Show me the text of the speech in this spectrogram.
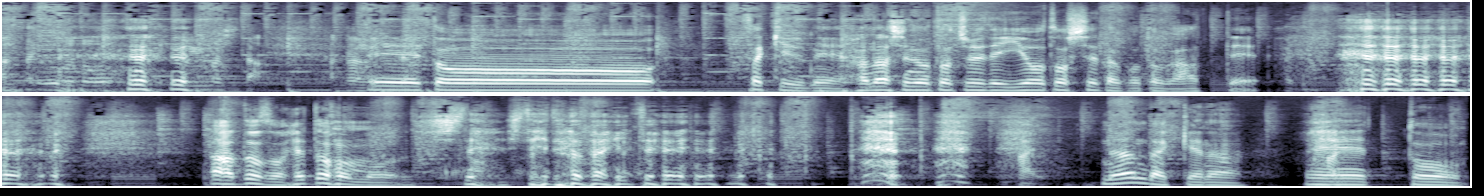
あ先ほど読みました。えっ、とさっきね話の途中で言おうとしてたことがあって。あどうぞヘッドホンもしてしていただいて。はい。なんだっけな。えっ、と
